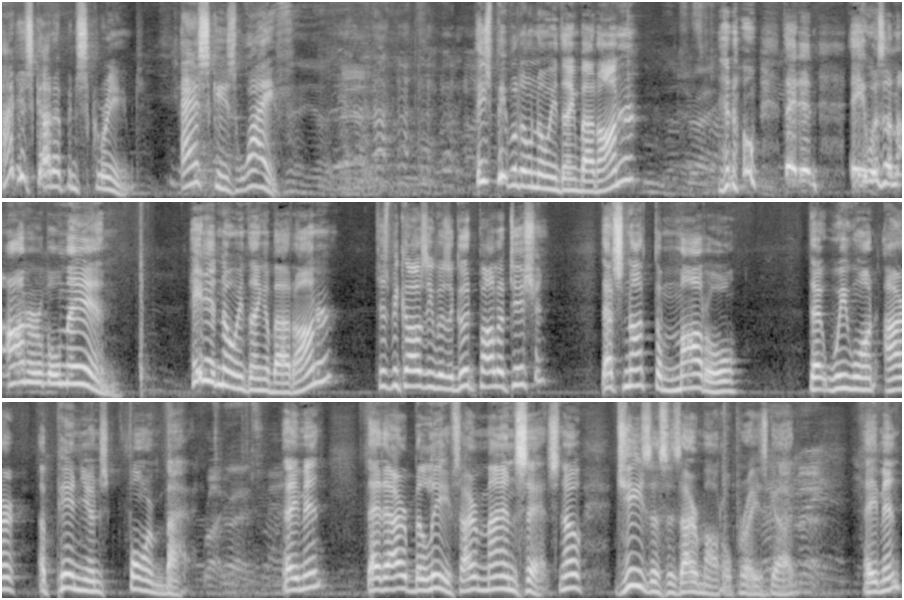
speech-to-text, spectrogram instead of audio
I just got up and screamed. Ask his wife. These people don't know anything about honor. You know, they didn't. He was an honorable man. He didn't know anything about honor just because he was a good politician. That's not the model that we want our opinions formed by. Right. Amen? That our beliefs, our mindsets. No, Jesus is our model, praise God. Amen?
